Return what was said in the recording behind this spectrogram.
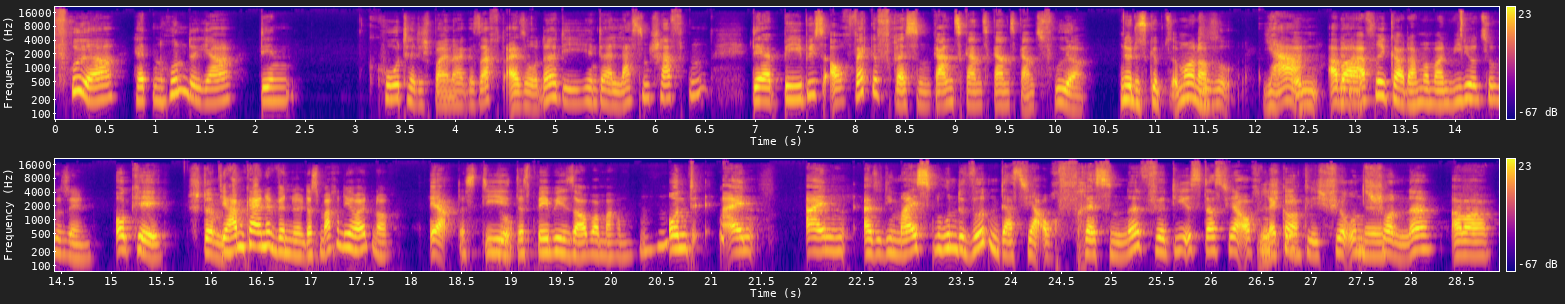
früher hätten Hunde ja den Kot, hätte ich beinahe gesagt, also ne, die Hinterlassenschaften der Babys auch weggefressen. Ganz, ganz, ganz, ganz früher. Ne, das gibt's immer noch. So, ja, in, aber. In Afrika, da haben wir mal ein Video zugesehen. Okay, stimmt. Die haben keine Windeln, das machen die heute noch. Ja. Dass die so. das Baby sauber machen. Mhm. Und ein ein, also die meisten Hunde würden das ja auch fressen, ne? Für die ist das ja auch nicht Lecker. eklig, für uns nee. schon, ne? Aber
